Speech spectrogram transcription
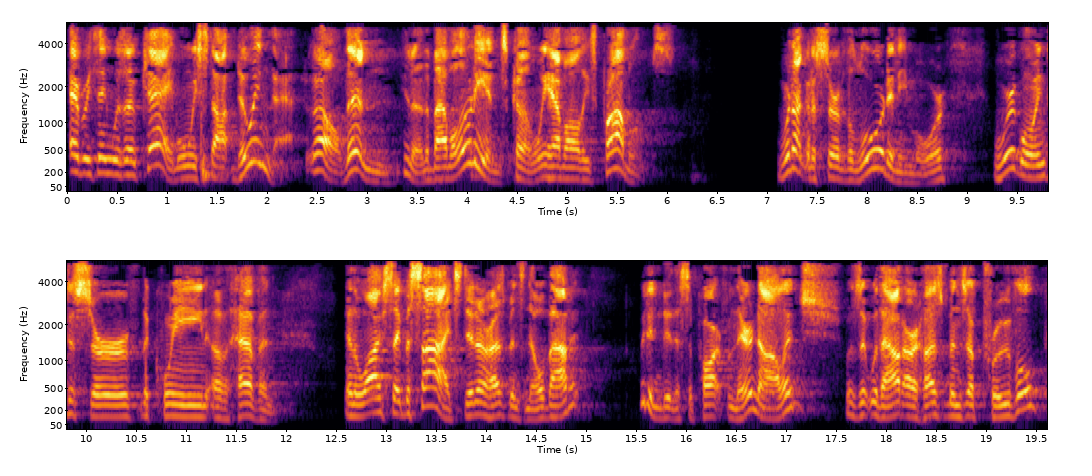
everything was okay. When we stopped doing that, well, then, you know, the Babylonians come. We have all these problems. We're not going to serve the Lord anymore. We're going to serve the Queen of Heaven. And the wives say, Besides, didn't our husbands know about it? We didn't do this apart from their knowledge. Was it without our husband's approval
